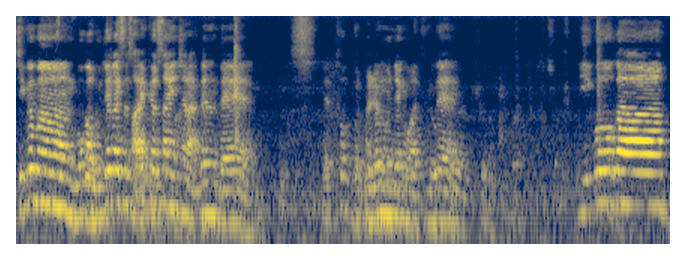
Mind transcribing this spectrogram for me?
지금은 뭐가 문제가 있어서 IP 어사인 잘 안 되는데 네트워크 관련 문제인 것 같은데 이거가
